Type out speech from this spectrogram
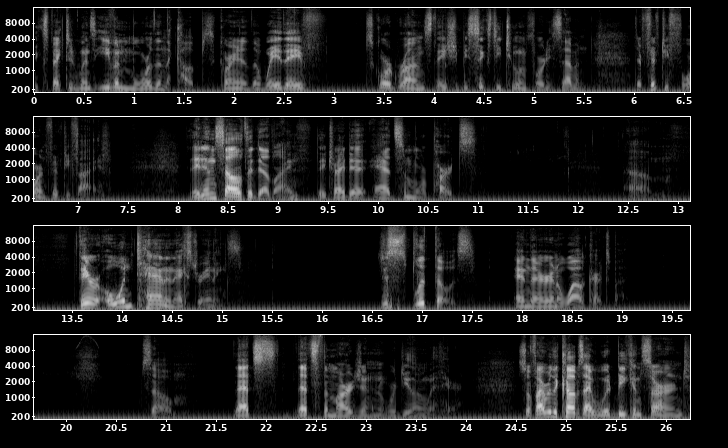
expected wins even more than the Cubs. According to the way they've scored runs, they should be 62 and 47. They're 54 and 55. They didn't sell at the deadline. They tried to add some more parts. Um, they are 0 and 10 in extra innings. Just split those, and they're in a wild card spot. So that's that's the margin we're dealing with here. So if I were the Cubs, I would be concerned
